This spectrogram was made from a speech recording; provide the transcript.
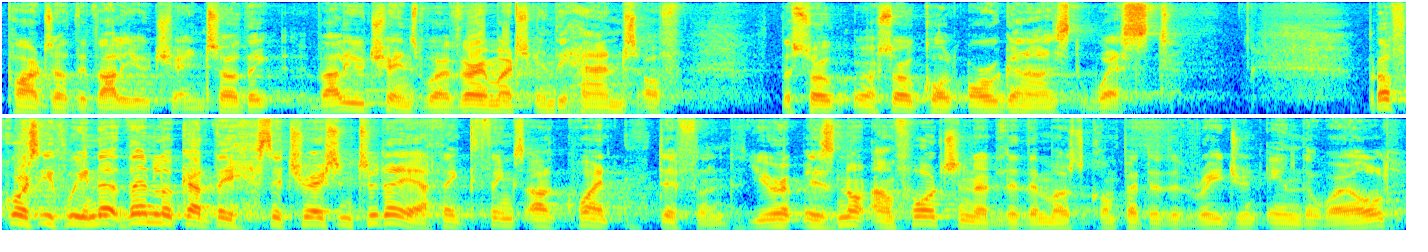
parts of the value chain. So the value chains were very much in the hands of the uh, so-called organized West. But of course, if we then look at the situation today, I think things are quite different. Europe is not, unfortunately, the most competitive region in the world.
